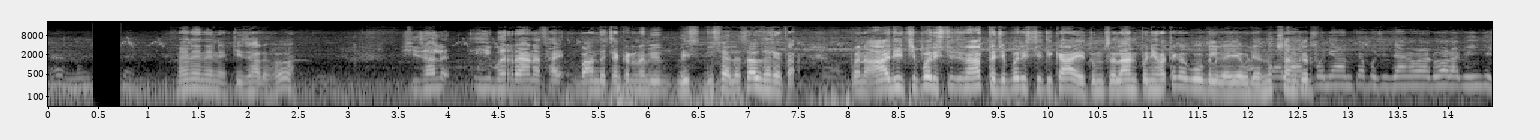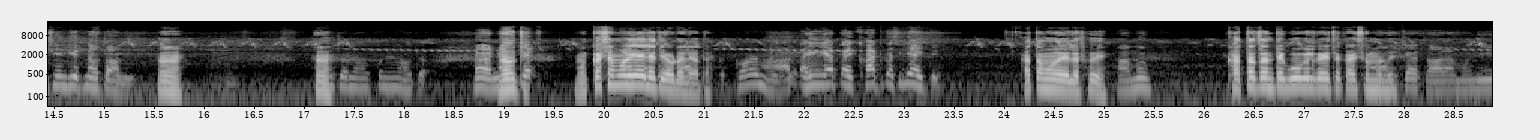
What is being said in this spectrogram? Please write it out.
हं, मग नाही नाही नाही नाही ती झालं हो. ही झालं ही भर रानात आहे. बांधाच्याकडनं बी वीस दिसायला चालू झाले आता. पण आधीची परिस्थिती आणि आत्ताची परिस्थिती काय आहे? तुमचं लहानपणी होते का गोगल गाय एवढ्या? नुकसान कर लहानपणी आमच्यापाशी जनावरा डोळा बी इंजेक्शन देत नव्हतो आम्ही. हां. हां. लहानपणी नव्हतं. हा नव्हते. नव्हत्या मग कशामुळे यायल्यात एवढ्या आता काय आता ही आता ही खात कसली आहे ते? खतामुळे यायल्यात होय. हा मग? खताचा आणि त्या गोगल गायचा काय संबंध आहे? आमच्या काळामध्ये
